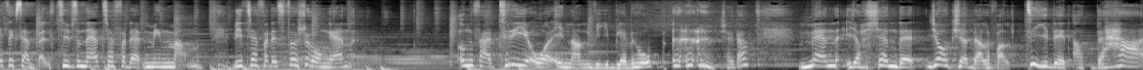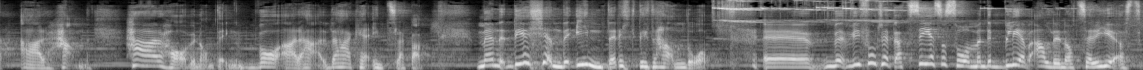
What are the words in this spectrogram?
Ett exempel, typ som när jag träffade min man. Vi träffades första gången ungefär tre år innan vi blev ihop. Ursäkta. Men jag kände, jag kände i alla fall tidigt att det här är han. Här har vi någonting. Vad är det här? Det här kan jag inte släppa. Men det kände inte riktigt han då. Eh, vi fortsatte att ses och så men det blev aldrig något seriöst.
